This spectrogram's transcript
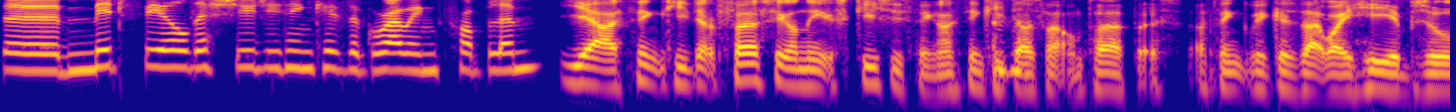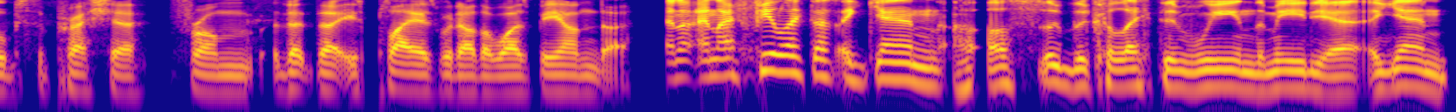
The midfield issue, do you think, is a growing problem? Yeah, I think he. do- Firstly, on the excuses thing, I think he mm-hmm. does that on purpose. I think because that way he absorbs the pressure from that, that his players would otherwise be under. And and I feel like that's again us, the collective we in the media. Again,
